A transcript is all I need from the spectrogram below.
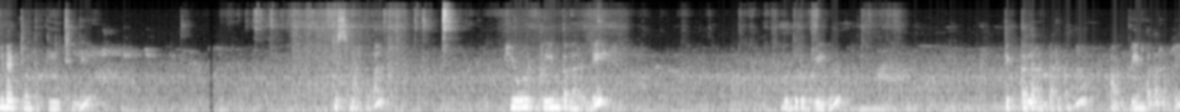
వినాయక చవితికి ఇచ్చింది. చూస్తున్నారు కదా? ప్యూర్ గ్రీన్ కలర్ అండి. ముదురు గ్రీన్. థిక్ కలర్ అంటారు కదా ఆ గ్రీన్ కలర్ అండి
